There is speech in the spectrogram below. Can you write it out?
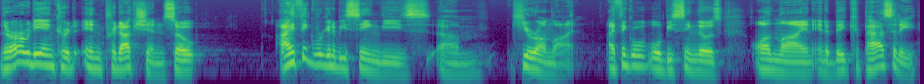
They're already in in production, so I think we're going to be seeing these um, here online. I think we'll, be seeing those online in a big capacity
